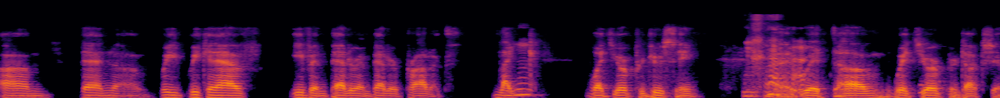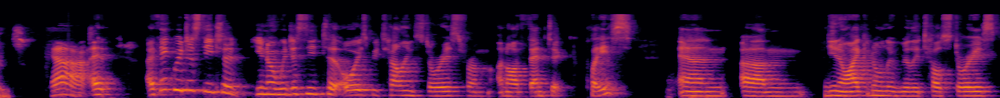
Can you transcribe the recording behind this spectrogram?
um, then uh, we, we can have even better and better products like mm-hmm. what you're producing uh, with um, with your productions. Yeah, I I think we just need to, you know, we just need to always be telling stories from an authentic place, and um, you know, I can only really tell stories.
